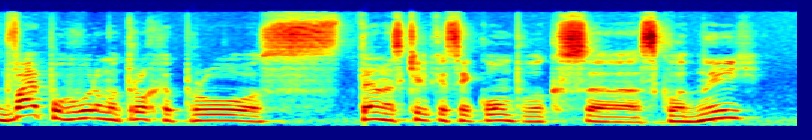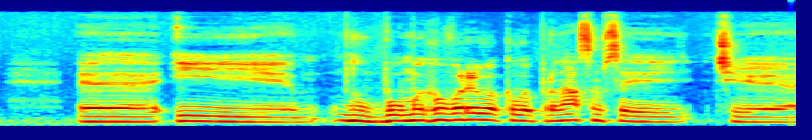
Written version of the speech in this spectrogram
давай поговоримо трохи про те, наскільки цей комплекс е, складний. Е, і, ну, бо ми говорили, коли про насамси чи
